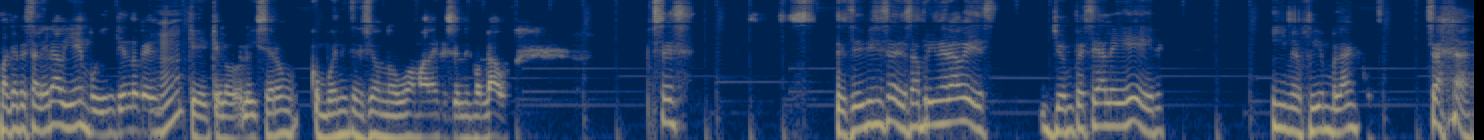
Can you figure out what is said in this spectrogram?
para que te saliera bien, porque yo entiendo que, que, lo, lo, hicieron con buena intención, no hubo mala intención de ningún lado. Entonces, desde esa primera vez, yo empecé a leer y me fui en blanco. O sea,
